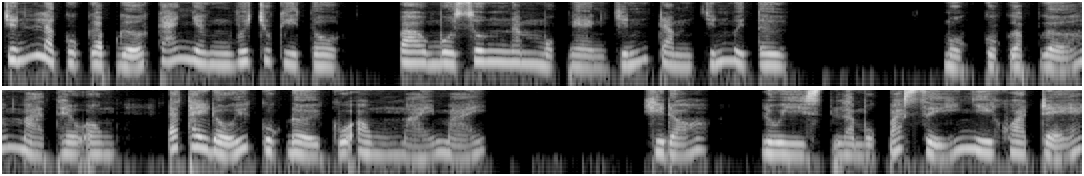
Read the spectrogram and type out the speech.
chính là cuộc gặp gỡ cá nhân với Chúa Kitô vào mùa xuân năm 1994. Một cuộc gặp gỡ mà theo ông đã thay đổi cuộc đời của ông mãi mãi. Khi đó, Louis là một bác sĩ nhi khoa trẻ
